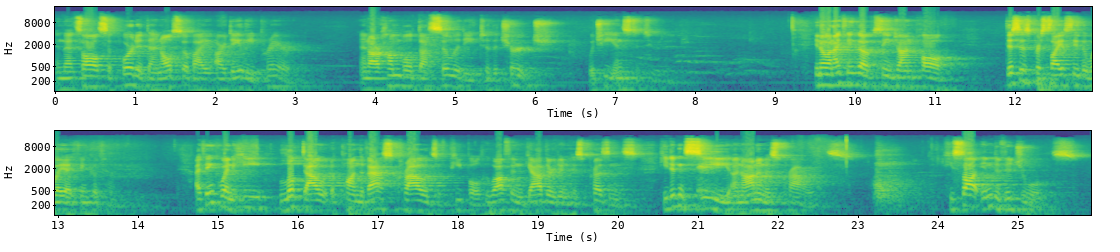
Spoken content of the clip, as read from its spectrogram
And that's all supported then also by our daily prayer and our humble docility to the church which He instituted. You know, when I think of St. John Paul, this is precisely the way I think of him. I think when he looked out upon the vast crowds of people who often gathered in his presence, he didn't see anonymous crowds. He saw individuals,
